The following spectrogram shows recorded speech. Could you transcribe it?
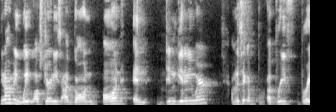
You know how many weight loss journeys I've gone on and didn't get anywhere? I'm going to take a, a brief break.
